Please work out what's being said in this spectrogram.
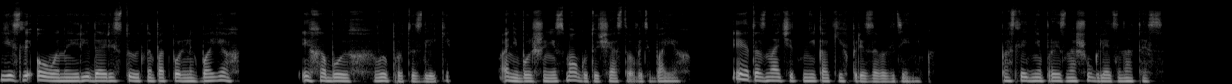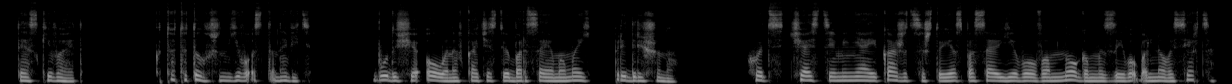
Если Оуэна и Рида арестуют на подпольных боях, их обоих выпрут из лиги. Они больше не смогут участвовать в боях. И это значит никаких призовых денег. Последнее произношу, глядя на Тесс. Тесс кивает. Кто-то должен его остановить. Будущее Оуэна в качестве борца ММА предрешено. Хоть части меня и кажется, что я спасаю его во многом из-за его больного сердца,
